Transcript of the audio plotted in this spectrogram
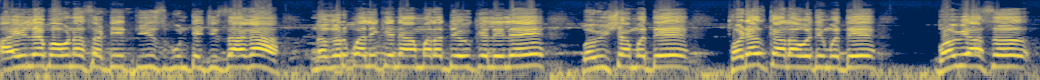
अहिल्या भवनासाठी तीस गुंठ्याची जागा नगरपालिकेने आम्हाला देव केलेली आहे. भविष्यामध्ये थोड्याच कालावधीमध्ये भव्य असं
